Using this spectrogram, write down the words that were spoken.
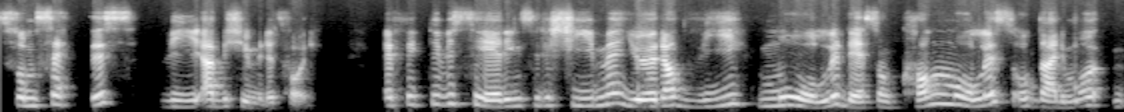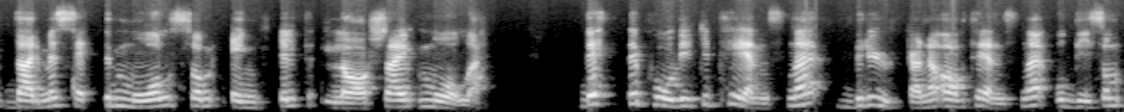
som settes vi er bekymret for. Effektiviseringsregimet gjør at vi måler det som kan måles, og dermed, dermed setter mål som enkelt lar seg måle. Dette påvirker tjenestene, brukerne av tjenestene og de som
